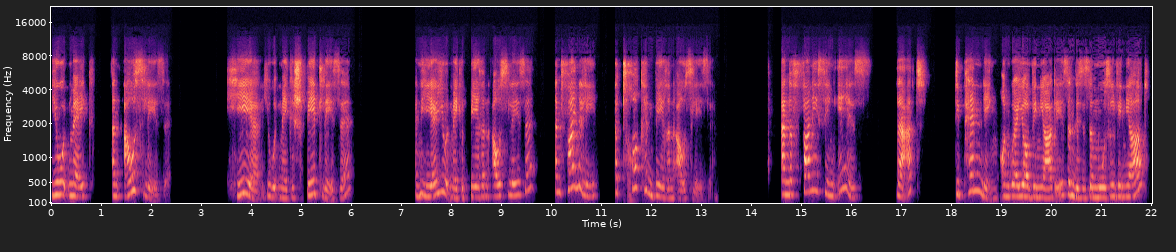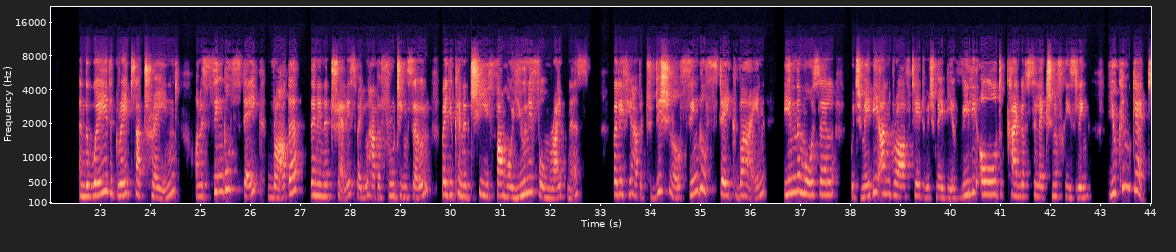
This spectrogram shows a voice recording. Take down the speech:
you would make an Auslese. Here you would make a Spätlese. And here you would make a Beerenauslese and finally, a Trockenbeerenauslese. And the funny thing is that depending on where your vineyard is, and this is a Mosel vineyard, and the way the grapes are trained on a single stake rather than in a trellis where you have a fruiting zone where you can achieve far more uniform ripeness. But if you have a traditional single stake vine in the Mosel which may be ungrafted, which may be a really old kind of selection of Riesling, you can get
